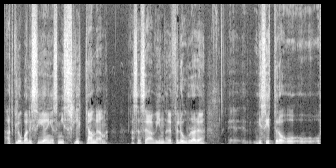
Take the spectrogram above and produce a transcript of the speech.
att globaliseringens misslyckanden, alltså säga vinnare förlorare, eh, vi sitter och, och, och,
